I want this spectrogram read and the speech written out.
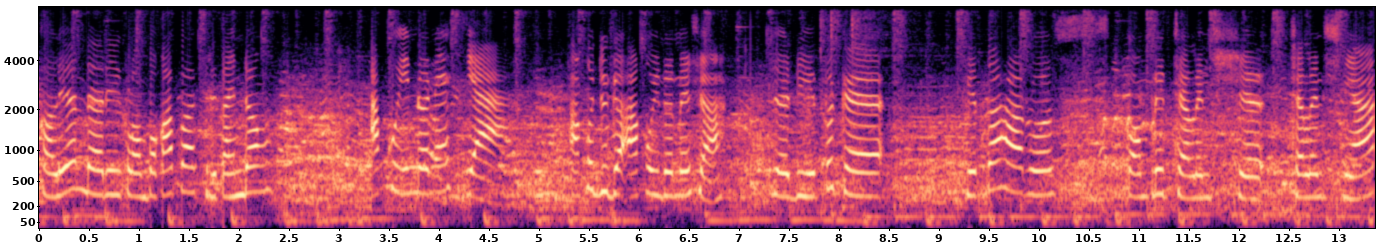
Kalian dari kelompok apa? Ceritain dong. Aku Indonesia. Aku juga aku Indonesia. Jadi itu kayak kita harus complete challenge challenge-nya.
